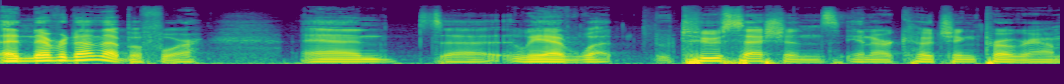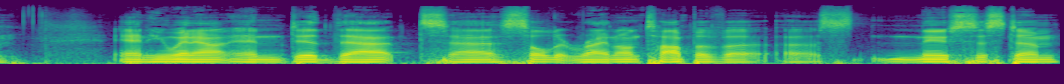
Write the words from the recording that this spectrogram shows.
I'd never done that before. And uh, we had what two sessions in our coaching program and he went out and did that, uh, sold it right on top of a, a new system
